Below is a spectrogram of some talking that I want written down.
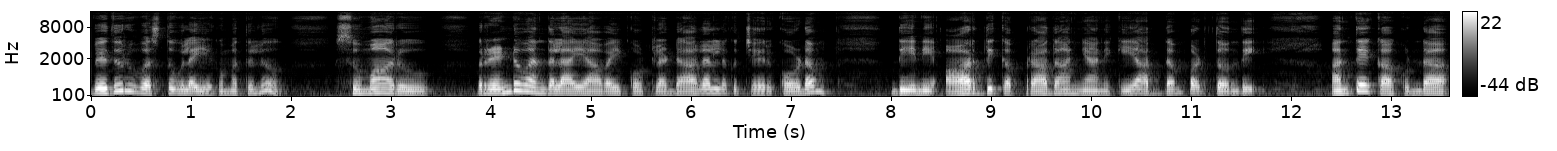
వెదురు వస్తువుల ఎగుమతులు సుమారు రెండు వందల యాభై కోట్ల డాలర్లకు చేరుకోవడం దీని ఆర్థిక ప్రాధాన్యానికి అద్దం పడుతోంది. అంతేకాకుండా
